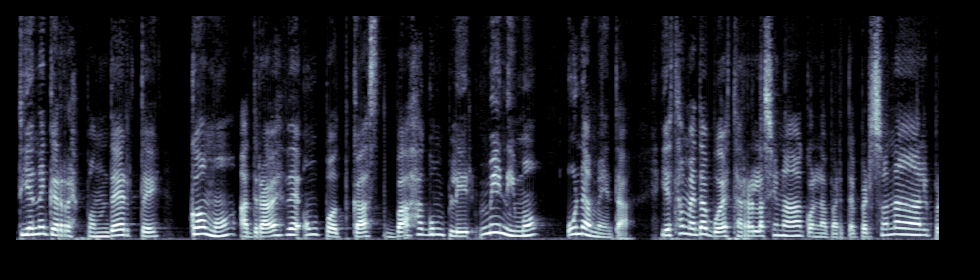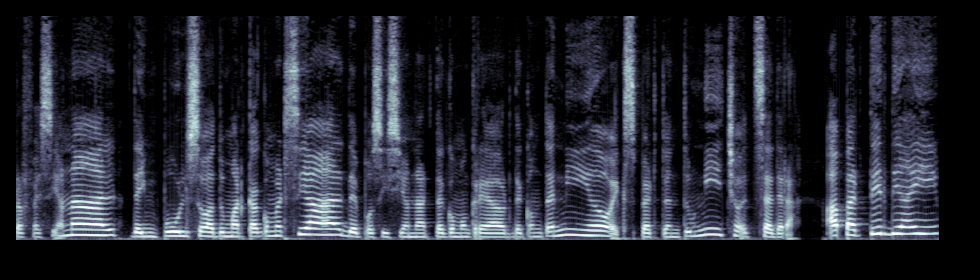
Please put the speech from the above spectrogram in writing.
tiene que responderte cómo, a través de un podcast, vas a cumplir mínimo una meta. Y esta meta puede estar relacionada con la parte personal, profesional, de impulso a tu marca comercial, de posicionarte como creador de contenido, experto en tu nicho, etc. A partir de ahí,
